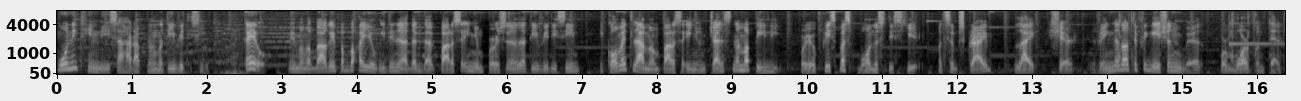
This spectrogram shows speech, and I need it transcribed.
ngunit hindi sa harap ng nativity scene. Kayo, may mga bagay pa ba kayong idinadagdag para sa inyong personal nativity scene? I-comment lamang para sa inyong chance na mapili for your Christmas bonus this year. Mag-subscribe, like, share, and ring the notification bell for more content.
